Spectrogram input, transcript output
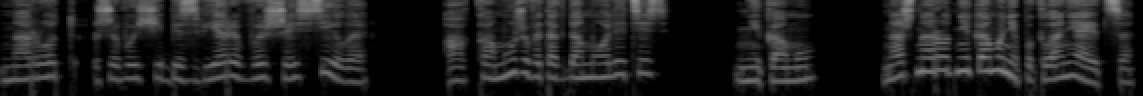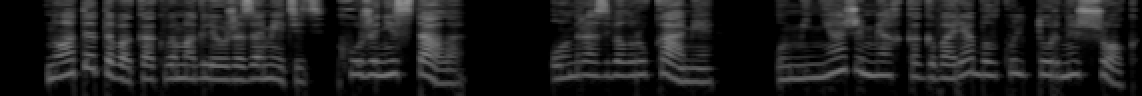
Народ, живущий без веры в высшие силы. А кому же вы тогда молитесь? Никому. Наш народ никому не поклоняется. Но от этого, как вы могли уже заметить, хуже не стало. Он развел руками. У меня же, мягко говоря, был культурный шок.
